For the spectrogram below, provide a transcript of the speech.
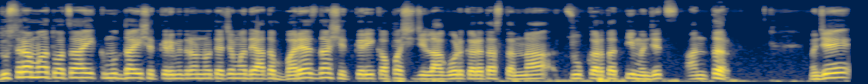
दुसरा महत्त्वाचा एक मुद्दा आहे शेतकरी मित्रांनो त्याच्यामध्ये आता बऱ्याचदा शेतकरी कपाशीची लागवड करत असताना चूक करतात ती म्हणजेच अंतर. म्हणजे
